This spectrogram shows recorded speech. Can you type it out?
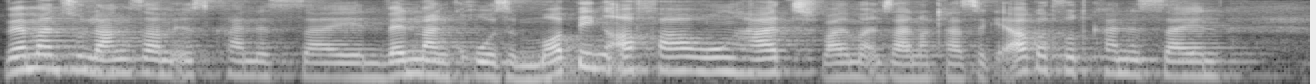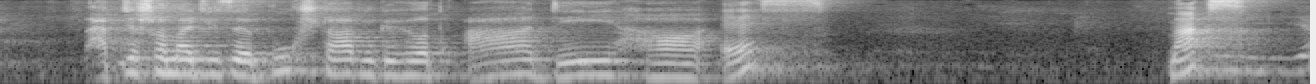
wenn man zu langsam ist, kann es sein, wenn man große Mobbing-Erfahrung hat, weil man in seiner Klasse geärgert wird, kann es sein. Habt ihr schon mal diese Buchstaben gehört? A, D, H, S? Max? Ja.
